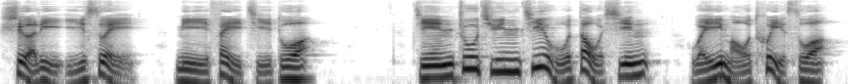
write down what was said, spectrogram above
设立一岁，米费极多。今诸军皆无斗心，为谋退缩，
